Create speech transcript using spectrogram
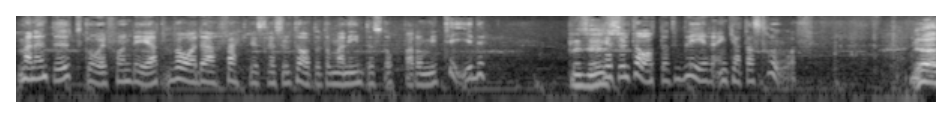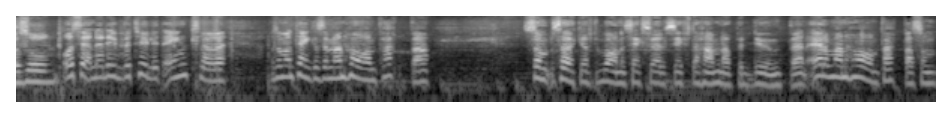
man inte utgår ifrån det. Att vad är faktiskt resultatet om man inte stoppar dem i tid? precis. Resultatet blir en katastrof. Ja, alltså, Och sen är det ju betydligt enklare. Alltså man tänker sig man har en pappa som söker efter barn i sexuellt syfte hamnar på Dumpen. Eller man har en pappa som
